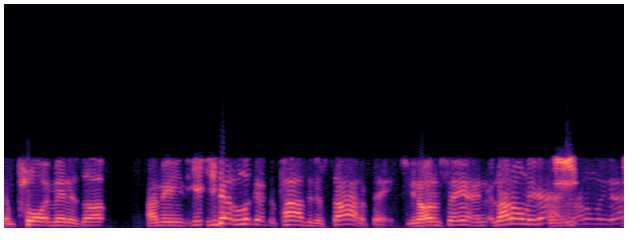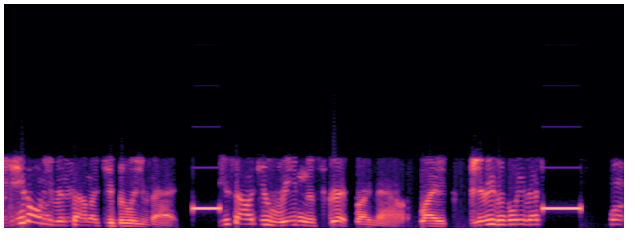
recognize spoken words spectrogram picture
employment is up. I mean, you, you got to look at the positive side of things. You know what I'm saying? And not only that, not only that, You don't even sound like you believe that. You sound like you're reading the script right now. Like, do you even believe that? Well,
